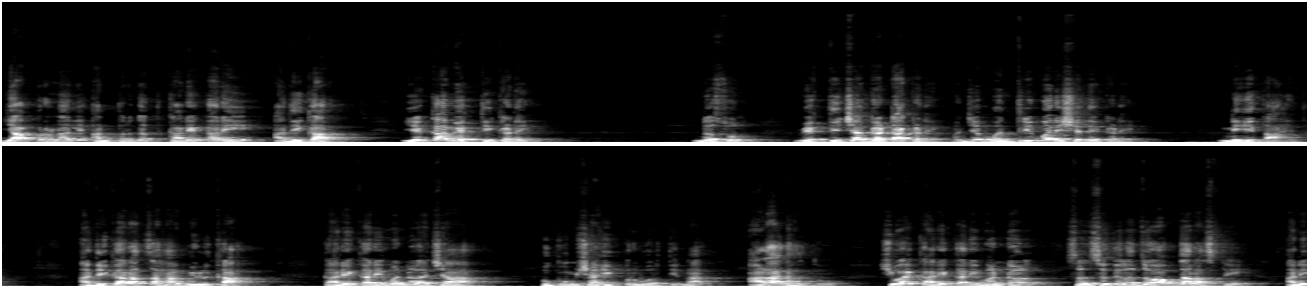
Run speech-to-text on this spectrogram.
या प्रणाली अंतर्गत कार्यकारी अधिकार एका व्यक्तीकडे नसून व्यक्तीच्या गटाकडे म्हणजे मंत्री परिषदेकडे निहित आहेत. अधिकाराचा हा विळखा कार्यकारी मंडळाच्या हुकुमशाही प्रवृत्तींना आळा घालतो. शिवाय कार्यकारी मंडळ संसदेला जबाबदार असते आणि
